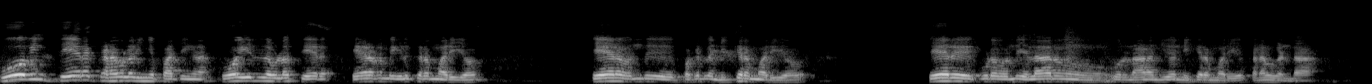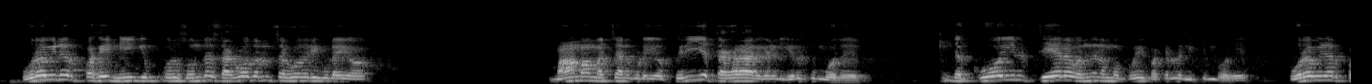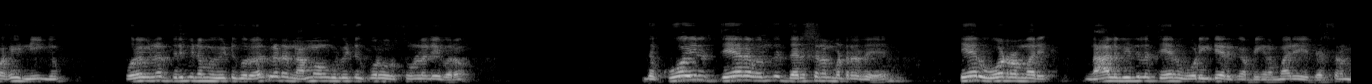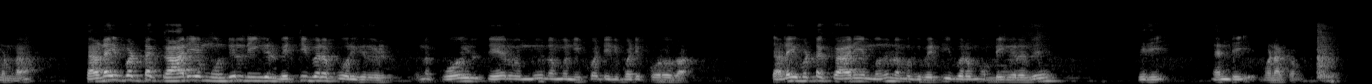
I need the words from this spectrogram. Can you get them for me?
கோவில் தேர கடவுளை நீங்க பாத்தீங்கன்னா கோயில்ல உள்ள தேர தேரை நம்ம இழுக்கிற மாதிரியோ தேரை வந்து பக்கத்துல நிக்கிற மாதிரியோ தேரு கூட வந்து எல்லாரும் ஒரு நாலஞ்சு பேர் நிக்கிற மாதிரியோ கனவு கண்டா உறவினர் பகை நீங்கும். ஒரு சொந்த சகோதரன் சகோதரி கூடயோ மாமா மச்சான் கூடயோ பெரிய தகராறுகள் இருக்கும்போது இந்த கோயில் தேரை வந்து நம்ம போய் பக்கத்துல நிற்கும் போது உறவினர் பகை நீங்கும். உறவினர் திரும்பி நம்ம வீட்டுக்கு வருவார் இல்லாட்ட நம்ம அவங்க வீட்டுக்கு போற ஒரு சூழ்நிலை வரும். இந்த கோயில் தேரை வந்து தரிசனம் பண்றது தேர் ஓடுற மாதிரி நாலு வீதியில தேர் ஓடிக்கிட்டே இருக்கு அப்படிங்கிற மாதிரி தரிசனம் பண்ணா தடைப்பட்ட காரியம் ஒன்றில் நீங்கள் வெற்றி பெற போகிறீர்கள். ஏன்னா கோயில் தேர் வந்து நம்ம நிப்பாட்டி நிப்பாட்டி போறதுதான். தடைப்பட்ட காரியம் வந்து நமக்கு வெற்றி பெறும் அப்படிங்கிறது விதி. நன்றி வணக்கம்.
